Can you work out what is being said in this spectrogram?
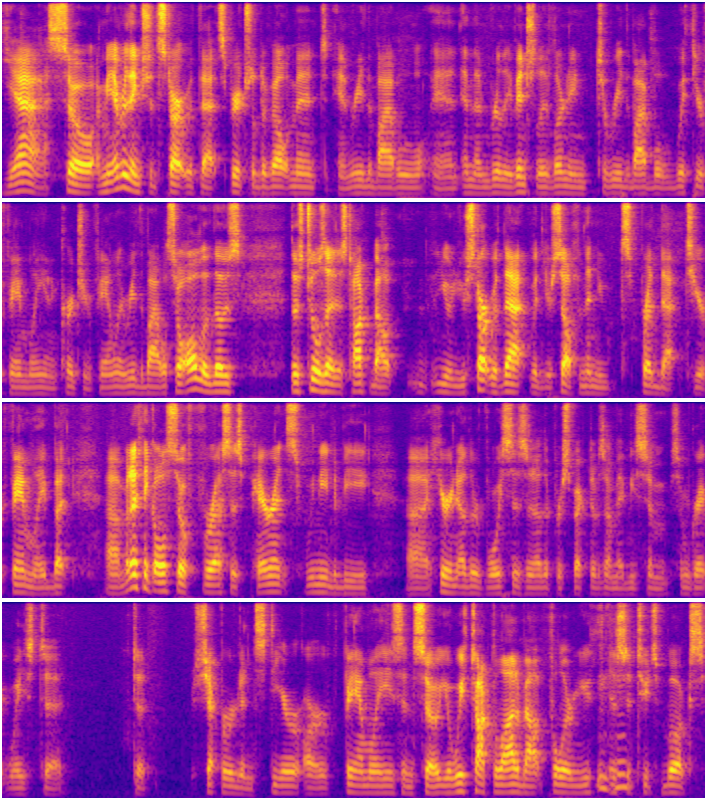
Yeah, so I mean, everything should start with that spiritual development and read the Bible, and and then really eventually learning to read the Bible with your family and encourage your family to read the Bible. So all of those those tools I just talked about, you you start with that with yourself, and then you spread that to your family. But um, but I think also for us as parents, we need to be uh, hearing other voices and other perspectives on maybe some some great ways to to shepherd and steer our families. And so, you know, we've talked a lot about Fuller Youth Institute's books.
